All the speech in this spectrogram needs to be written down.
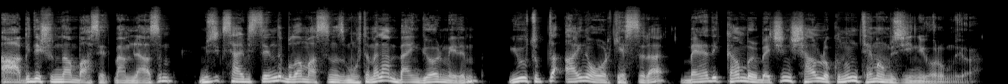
Aa bir de şundan bahsetmem lazım. Müzik servislerinde bulamazsınız muhtemelen ben görmedim. YouTube'da aynı orkestra Benedict Cumberbatch'in Sherlock'unun tema müziğini yorumluyor.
